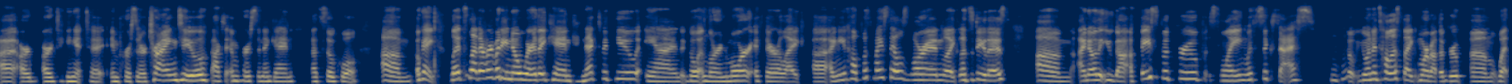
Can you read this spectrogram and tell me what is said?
uh, are are taking it to in person or trying to back to in person again. That's so cool. Um, okay, let's let everybody know where they can connect with you and go and learn more. If they're like, uh, I need help with my sales, Lauren, like, let's do this. Um, I know that you've got a Facebook group, Slaying with Success. Mm-hmm. So you want to tell us like more about the group, um, what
